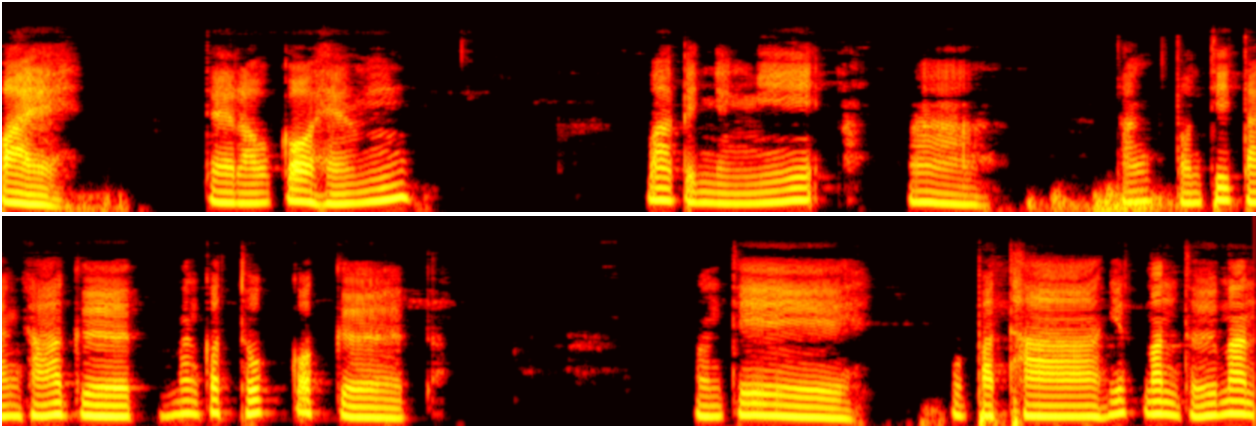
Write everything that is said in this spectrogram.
ไป แต่เราก็เห็นว่าเป็นอย่างนี้อ่าทั้งตอนที่ตังขาเกิด มันก็ทุกข์ก็เกิด ตอนที่อุปทายึดมั่นถือมั่น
